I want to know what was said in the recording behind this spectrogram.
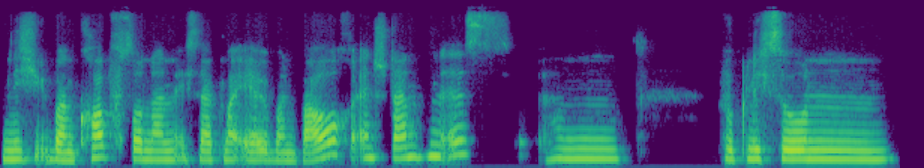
nicht über den Kopf, sondern ich sag mal eher über den Bauch entstanden ist. Ähm, wirklich so ein,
